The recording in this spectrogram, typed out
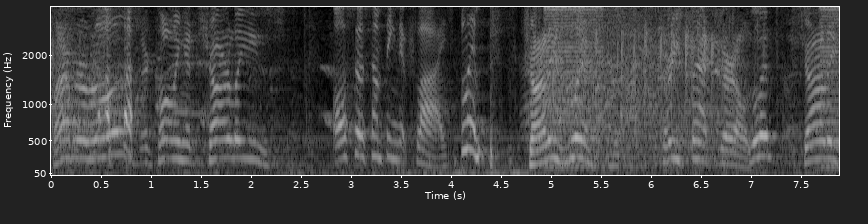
Barbara Rhoades, they're calling it Charlie's. Also something that flies. Blimps. Charlie's Blimps. Three fat girls. Blimps. Charlie's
